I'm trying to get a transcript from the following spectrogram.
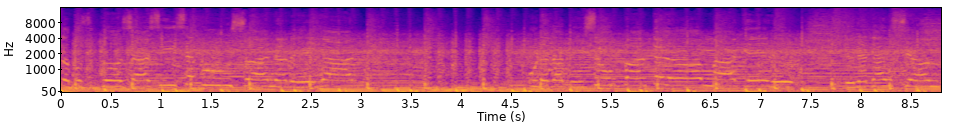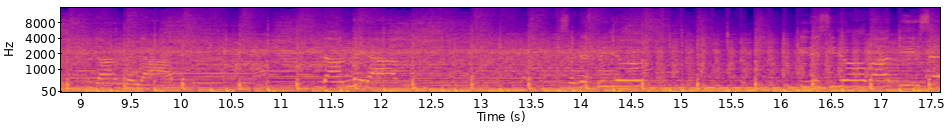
tomó sus cosas y se puso a navegar. Una camisa, un pantalón vaquero y una canción. Donde la, donde la se despidió y decidió batirse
